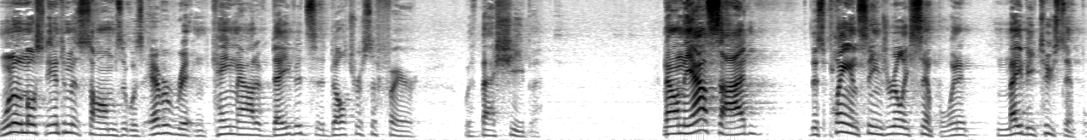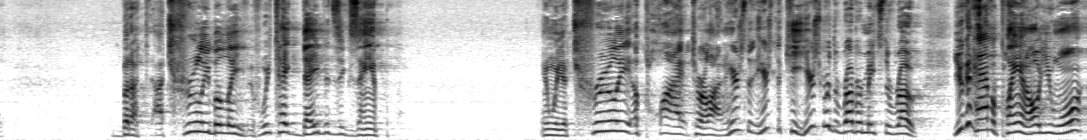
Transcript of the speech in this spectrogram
One of the most intimate Psalms that was ever written came out of David's adulterous affair with Bathsheba. Now, on the outside, this plan seems really simple, and it may be too simple. But I, I truly believe if we take David's example and we truly apply it to our life, and here's the, here's the key here's where the rubber meets the road. You can have a plan all you want,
